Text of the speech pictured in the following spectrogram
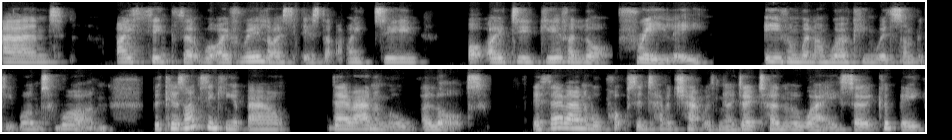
and I think that what I've realized is that I do I do give a lot freely, even when I'm working with somebody one to one, because I'm thinking about their animal a lot. If their animal pops in to have a chat with me, I don't turn them away. So it could be,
